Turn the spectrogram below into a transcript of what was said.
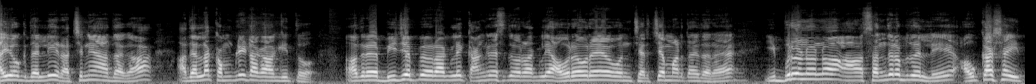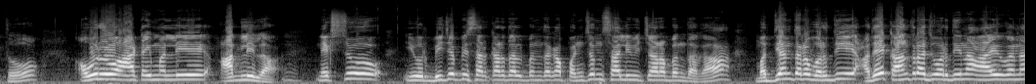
ಆಯೋಗದಲ್ಲಿ ರಚನೆ ಆದಾಗ ಅದೆಲ್ಲ ಕಂಪ್ಲೀಟ್ ಆಗಿ ಆಗಿತ್ತು. ಆದರೆ ಬಿ ಜೆ ಪಿಯವರಾಗಲಿ ಕಾಂಗ್ರೆಸ್ನವರಾಗಲಿ ಅವರವರೇ ಒಂದು ಚರ್ಚೆ ಮಾಡ್ತಾ ಇದ್ದಾರೆ. ಇಬ್ಬರೂ ಆ ಸಂದರ್ಭದಲ್ಲಿ ಅವಕಾಶ ಇತ್ತು. ಅವರು ಆ ಟೈಮಲ್ಲಿ ಆಗಲಿಲ್ಲ. ನೆಕ್ಸ್ಟು ಇವರು ಬಿ ಜೆ ಪಿ ಸರ್ಕಾರದಲ್ಲಿ ಬಂದಾಗ ಪಂಚಮಸಾಲಿ ವಿಚಾರ ಬಂದಾಗ, ಮಧ್ಯಂತರ ವರದಿ, ಅದೇ ಕಾಂತರಾಜ್ ವರದಿನ ಆಯೋಗನ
